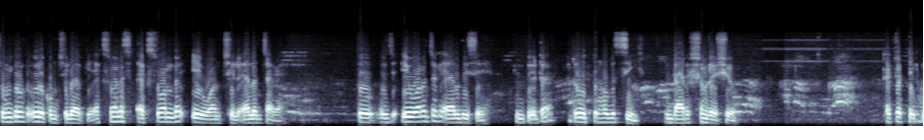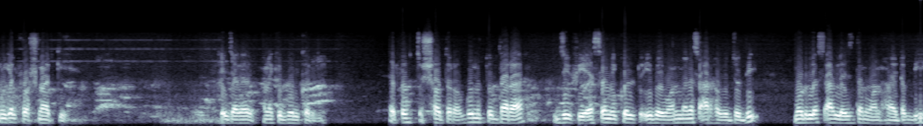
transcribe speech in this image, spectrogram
সমীকরণটা ওইরকম ছিল আর কি X minus X one by A one ছিল এল এর জায়গায়। তো ওই যে এ ওয়ানের জায়গায় এল দিছে কিন্তু এটা, এটার উত্তর হবে সি ডাইরেকশন রেশিও একটা টেকনিক্যাল প্রশ্ন আর কি। এই জায়গায় অনেকে ভুল করবে এরপর হচ্ছে সতেরো, গুণোত্তর দ্বারা GP S M equal to E by one minus R হবে যদি modulus R less than one হয়, এটা বি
